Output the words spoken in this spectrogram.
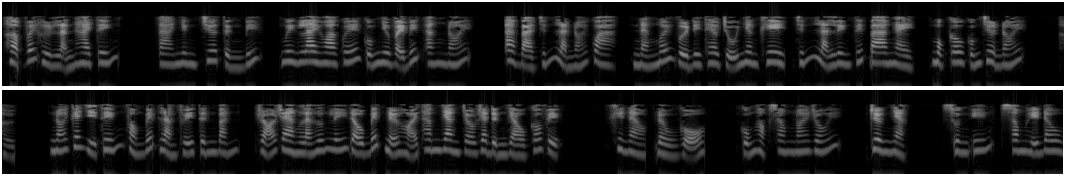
hợp với hừ lạnh hai tiếng. Ta nhưng chưa từng biết, nguyên lai hoa quế cũng như vậy biết ăn nói, A bà chính là nói qua, nàng mới vừa đi theo chủ nhân khi, chính là liên tiếp ba ngày, một câu cũng chưa nói. Hừ, nói cái gì tiếng phòng bếp làm thủy tinh bánh, rõ ràng là hướng lý đầu bếp nữ hỏi thăm Giang Châu gia đình giàu có việc. Khi nào, đầu gỗ, cũng học xong nói rối. Trương Nhạc, Xuân Yến, xong hỉ đâu?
